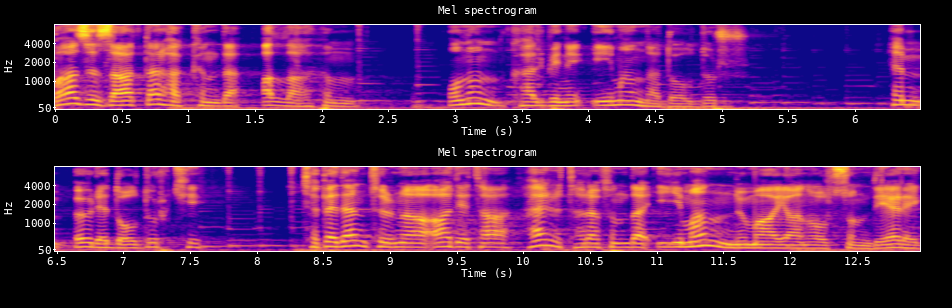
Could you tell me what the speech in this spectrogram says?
bazı zatlar hakkında Allah'ım onun kalbini imanla doldur. Hem öyle doldur ki tepeden tırnağa adeta her tarafında iman nümayan olsun diyerek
